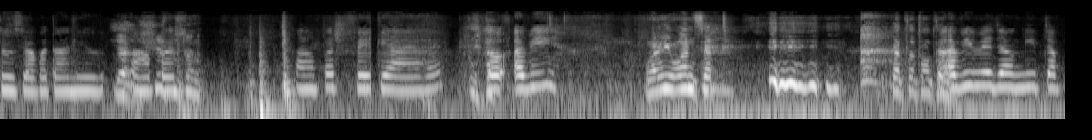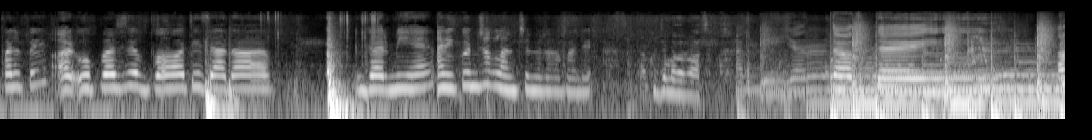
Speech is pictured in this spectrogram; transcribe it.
दूसरा पता नहीं कहाँ तो पर कहाँ पर फेंक के आया है तो अभी ओनली वन सेट तो अभी मैं जाऊंगी चप्पल पे और ऊपर से बहुत ही ज्यादा गर्मी है आणि कोणच्या लांबचे मी राहिले end of the day, I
